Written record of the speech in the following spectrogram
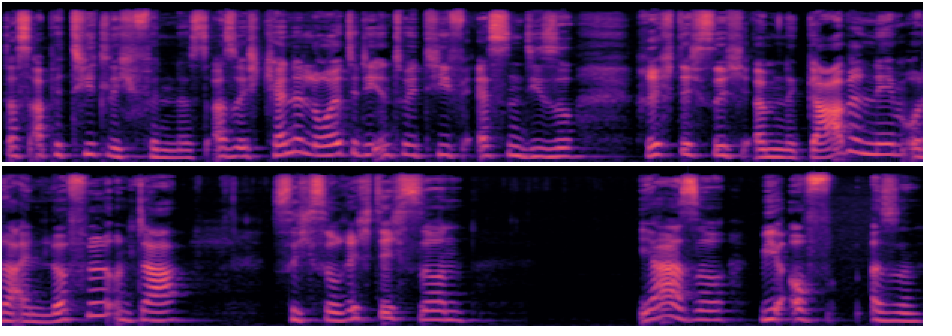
das appetitlich findest. Also ich kenne Leute, die intuitiv essen, die so richtig sich ähm, eine Gabel nehmen oder einen Löffel und da sich so richtig so ein, ja, so wie auf, also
